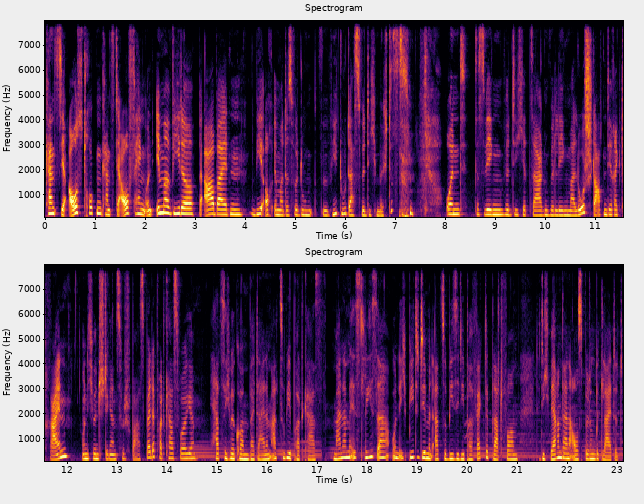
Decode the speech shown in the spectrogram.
kannst dir ausdrucken, kannst dir aufhängen und immer wieder bearbeiten, wie auch immer das für du, wie du das für dich möchtest. Und deswegen würde ich jetzt sagen, wir legen mal los, starten direkt rein und ich wünsche dir ganz viel Spaß bei der Podcast-Folge. Herzlich willkommen bei deinem Azubi-Podcast. Mein Name ist Lisa und ich biete dir mit Azubisi die perfekte Plattform, die dich während deiner Ausbildung begleitet.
